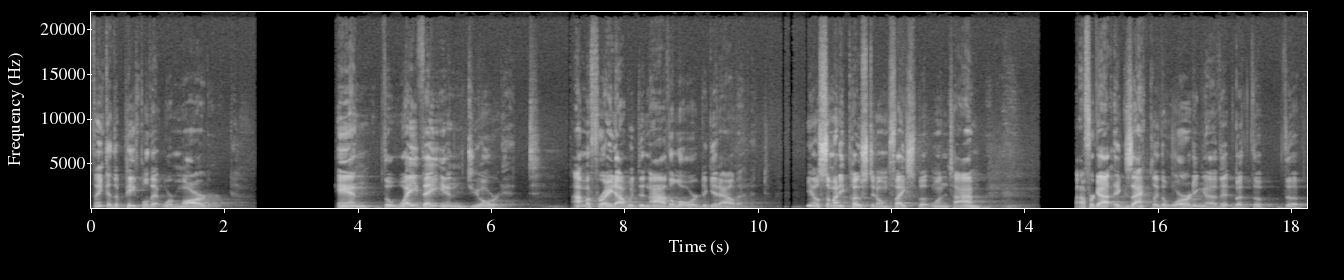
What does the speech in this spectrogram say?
Think of the people that were martyred and the way they endured it. I'm afraid I would deny the Lord to get out of it. You know, somebody posted on Facebook one time. I forgot exactly the wording of it, but the, the,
